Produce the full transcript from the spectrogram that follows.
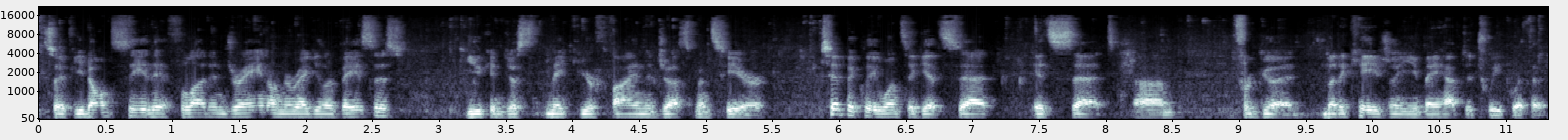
So if you don't see the flood and drain on a regular basis, you can just make your fine adjustments here. Typically, once it gets set, it's set um, for good, but occasionally you may have to tweak with it.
